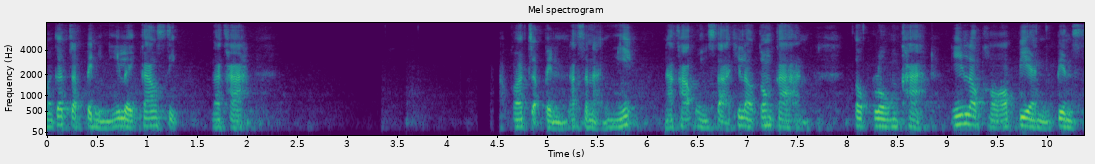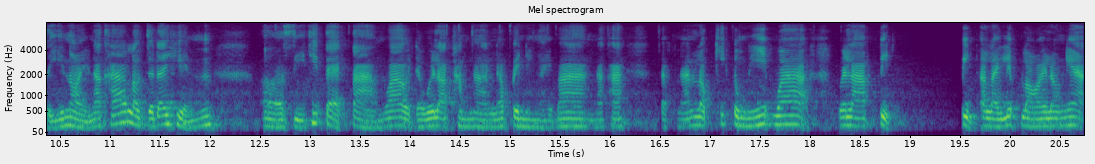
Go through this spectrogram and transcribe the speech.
มันก็จะเป็นอย่างนี้เลย 90 นะคะก็จะเป็นลักษณะนี้นะคะ องศาที่เราต้องการ ตกลงค่ะ นี่เราขอเปลี่ยนเปลี่ยนสีหน่อยนะคะ เราจะได้เห็นสีที่แตกต่างว่าเดี๋ยวเวลาทำงานแล้วเป็นยังไงบ้างนะคะ จากนั้นเราคลิกตรงนี้ว่าเวลาปิดปิดอะไรเรียบร้อยแล้วเนี่ย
